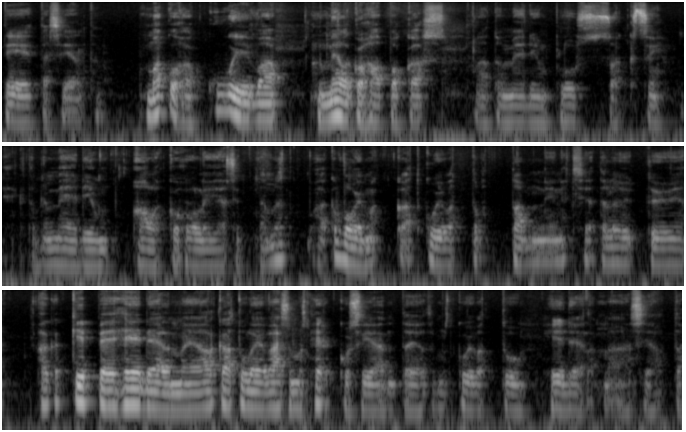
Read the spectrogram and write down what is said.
teetä sieltä. Makuhan on kuiva, melko hapokas. Laitan medium plussaksi. Ehkä tämmönen medium alkoholi ja sitten tämmöiset aika voimakkaat kuivattavat tanniinit sieltä löytyy. Ja aika kepeä hedelmä ja alkaa tulee vähän semmoista herkkusientä ja semmoista kuivattua hedelmää sieltä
